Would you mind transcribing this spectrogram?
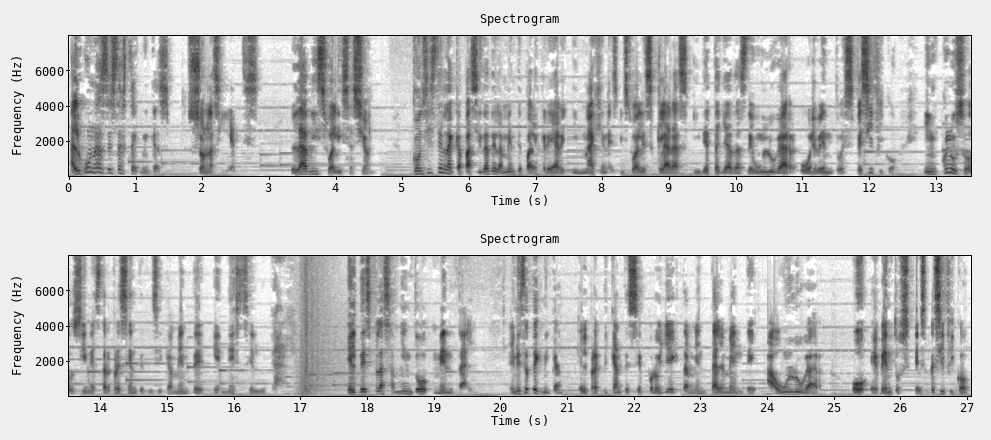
Algunas de estas técnicas son las siguientes. La visualización. Consiste en la capacidad de la mente para crear imágenes visuales claras y detalladas de un lugar o evento específico, incluso sin estar presente físicamente en ese lugar. El desplazamiento mental. En esta técnica, el practicante se proyecta mentalmente a un lugar o evento específico,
